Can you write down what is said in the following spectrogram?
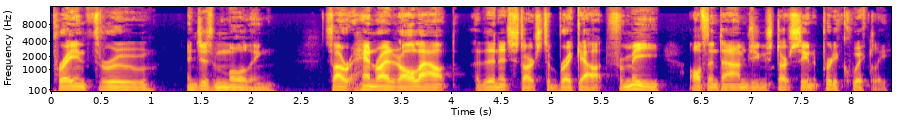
praying through, and just mulling. So I handwrite it all out. and Then it starts to break out. For me, oftentimes you can start seeing it pretty quickly.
